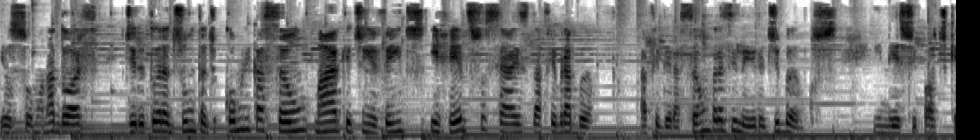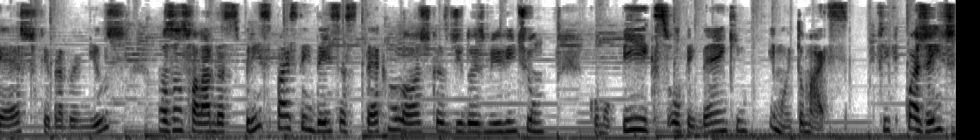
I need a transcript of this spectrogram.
Eu sou Mona Dorf diretora adjunta de Comunicação, Marketing, Eventos e Redes Sociais da Febraban, a Federação Brasileira de Bancos. E neste podcast, Febraban News, nós vamos falar das principais tendências tecnológicas de 2021, como Pix, Open Banking e muito mais. Fique com a gente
